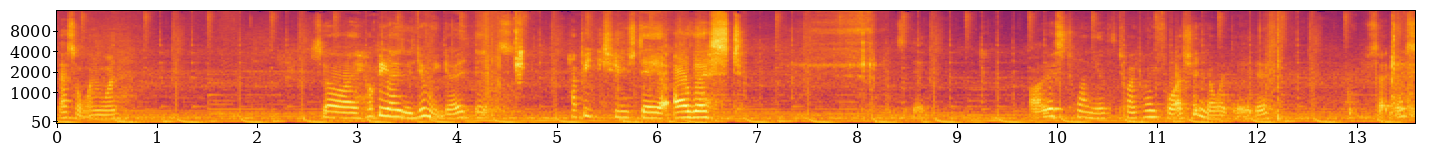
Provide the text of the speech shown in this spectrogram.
that's a win-win. So I hope you guys are doing good. It's Happy Tuesday, August. August 20th, 2024. I should know what day it is. Set this.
